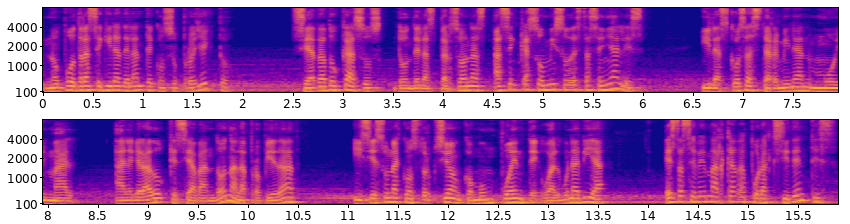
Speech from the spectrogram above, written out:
no podrá seguir adelante con su proyecto. Se ha dado casos donde las personas hacen caso omiso de estas señales y las cosas terminan muy mal, al grado que se abandona la propiedad. Y si es una construcción como un puente o alguna vía, esta se ve marcada por accidentes.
